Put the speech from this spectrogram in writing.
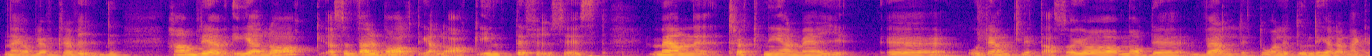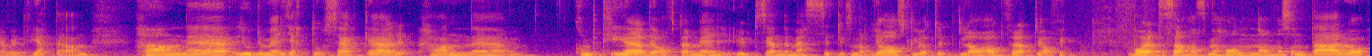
när jag blev gravid. Han blev elak, alltså verbalt elak, inte fysiskt. Men tryckte ner mig eh, ordentligt. Alltså jag mådde väldigt dåligt under hela den här graviditeten. Han eh, gjorde mig jätteosäker. Han eh, kompletterade ofta mig utseendemässigt. Liksom att jag skulle vara typ glad för att jag fick vara tillsammans med honom och sånt där. Och,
